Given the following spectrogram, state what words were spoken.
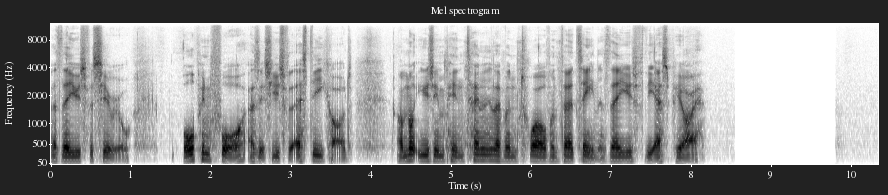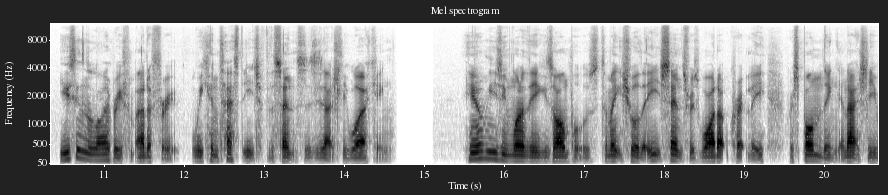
as they're used for serial, or pin 4 as it's used for the SD card. I'm not using pin 10, 11, 12 and 13 as they're used for the SPI. Using the library from Adafruit, we can test each of the sensors is actually working. Here I'm using one of the examples to make sure that each sensor is wired up correctly, responding and actually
